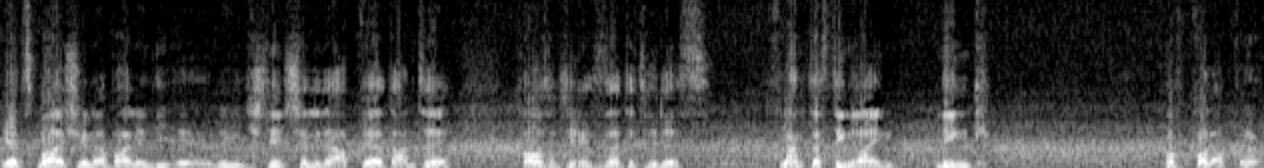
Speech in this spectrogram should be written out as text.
Jetzt mal, schöner Ball in die, äh, in die Schnittstelle der Abwehr. Dante. Raus auf die rechte Seite, Tiddes. Flankt das Ding rein. Link. Kopfballabwehr.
